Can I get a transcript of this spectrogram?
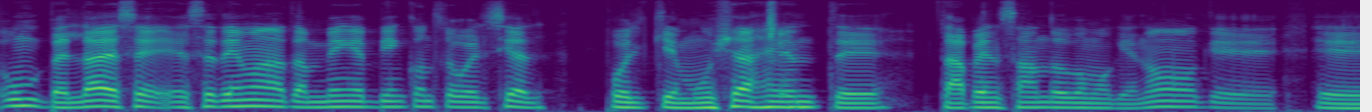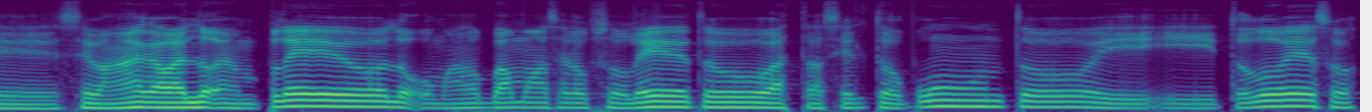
un, ¿verdad? Ese, ese tema también es bien controversial porque mucha gente está pensando como que no, que eh, se van a acabar los empleos, los humanos vamos a ser obsoletos hasta cierto punto y, todo eso.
